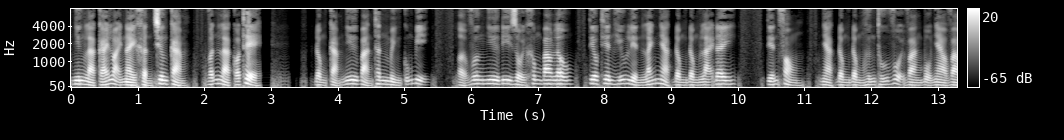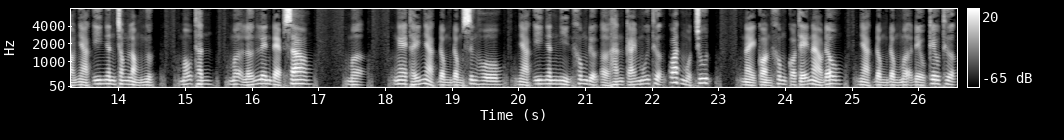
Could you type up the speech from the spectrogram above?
nhưng là cái loại này khẩn trương cảm, vẫn là có thể. Đồng cảm như bản thân mình cũng bị, ở vương như đi rồi không bao lâu, tiêu thiên hữu liền lánh nhạc đồng đồng lại đây. Tiến phòng, nhạc đồng đồng hứng thú vội vàng bổ nhào vào nhạc y nhân trong lòng ngực. Mẫu thân, mợ lớn lên đẹp sao? Mợ, nghe thấy nhạc đồng đồng xưng hô, nhạc y nhân nhìn không được ở hắn cái mũi thượng quát một chút. Này còn không có thế nào đâu, nhạc đồng đồng mợ đều kêu thượng.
